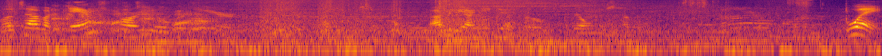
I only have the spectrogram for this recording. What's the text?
Let's have a dance party over here. Actually, I need to go. Film sniper. Wait,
